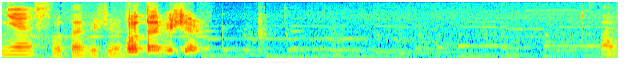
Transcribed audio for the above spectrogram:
Yes, What time is your What time is your time?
